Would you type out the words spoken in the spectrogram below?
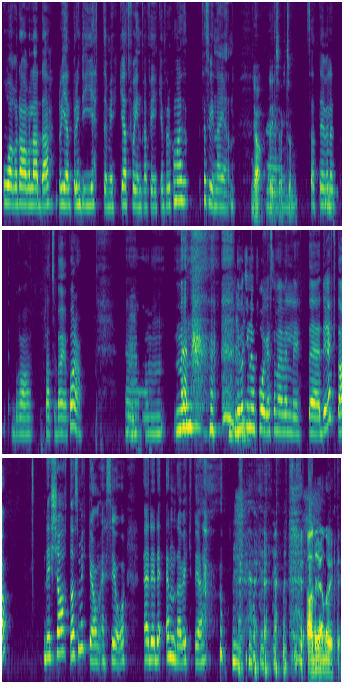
år och dagar att ladda, då hjälper det inte jättemycket att få in trafiken för då kommer den försvinna igen. Ja, exakt så. Um, så att det är väl mm. en bra plats att börja på då. Mm. Um, men vi varit inne på en fråga som är väldigt eh, direkt då. Det tjatas mycket om SEO. Är det det enda viktiga? ja, det är det enda viktiga.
